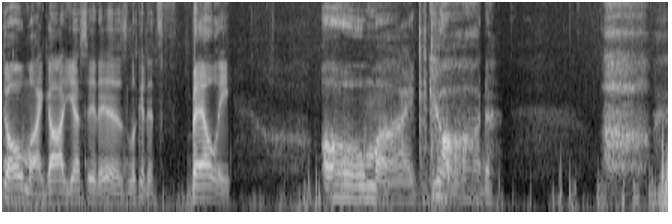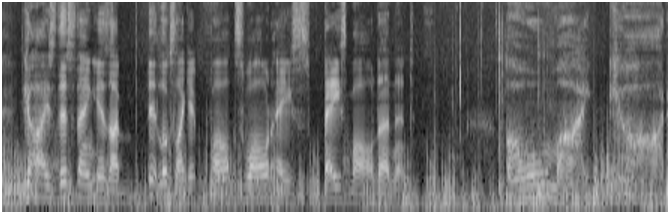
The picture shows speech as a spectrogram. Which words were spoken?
oh my God, yes it is. Look at its belly. Oh my God. Guys, this thing is a, it looks like it fall, swallowed a baseball, doesn't it? Oh my God.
